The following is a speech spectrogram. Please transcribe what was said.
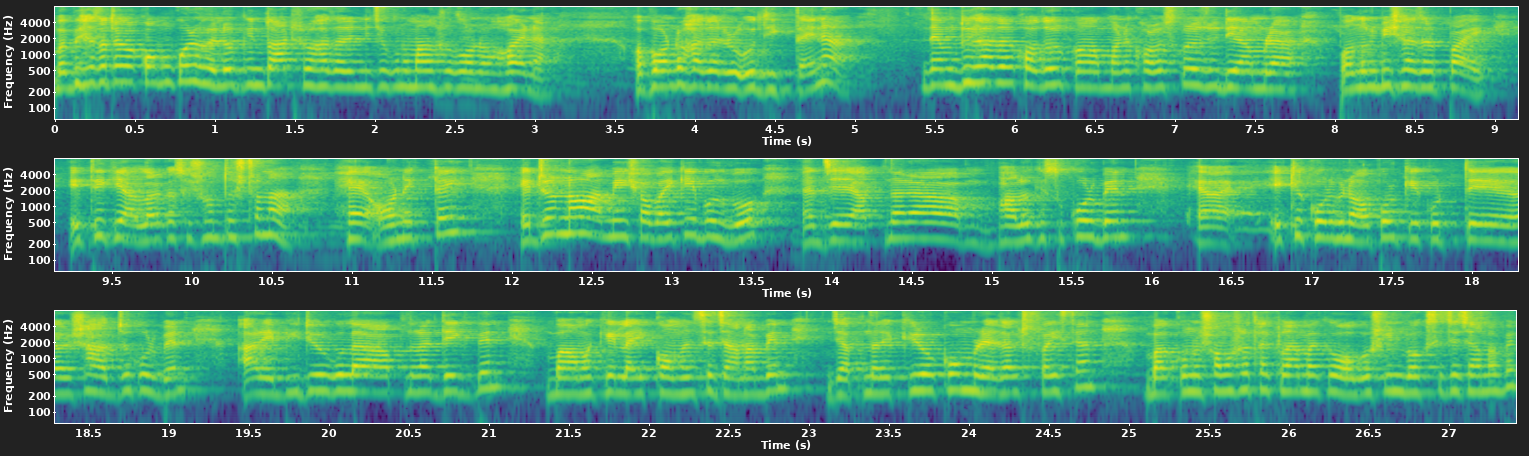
বা বিশ হাজার টাকা কম করে হলেও কিন্তু আঠেরো হাজারের নিচে কোনো মাংস কোনো হয় না। বা পনেরো হাজারের অধিক, তাই না? যেমন দুই হাজার খরচ মানে খরচ করে যদি আমরা পনেরো বিশ হাজার পাই, এতে কি আল্লাহর কাছে সন্তুষ্ট না? হ্যাঁ অনেকটাই। এর জন্য আমি সবাইকেই বলব যে আপনারা ভালো কিছু করবেন একে করবেন, অপরকে করতে সাহায্য করবেন। আর এই ভিডিওগুলো আপনারা দেখবেন বা আমাকে লাইক কমেন্টসে জানাবেন যে আপনারা কীরকম রেজাল্ট পাইছেন বা কোনো সমস্যা থাকলে আমাকে অবশ্যই ইনবক্সে যে জানাবেন,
